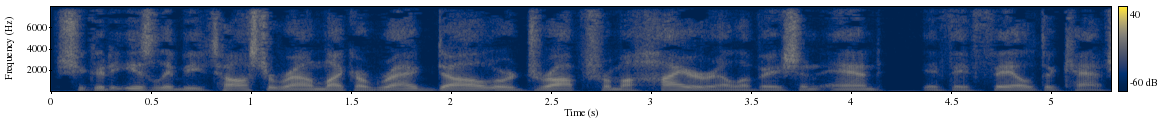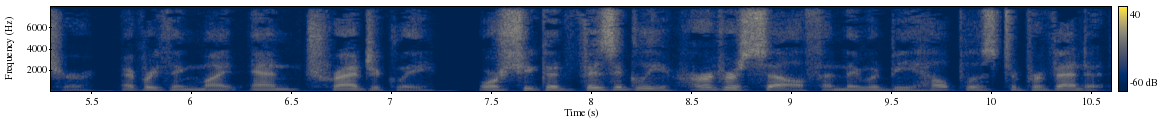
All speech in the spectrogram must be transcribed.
She could easily be tossed around like a rag doll or dropped from a higher elevation, and, if they failed to catch her, everything might end tragically, Or she could physically hurt herself and they would be helpless to prevent it.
